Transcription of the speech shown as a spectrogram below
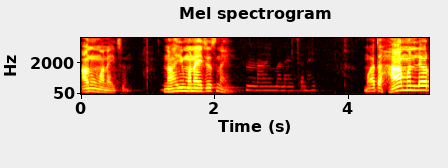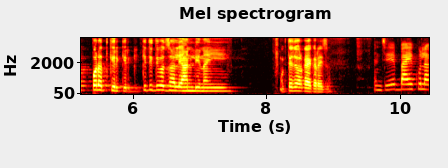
आणू म्हणायचं. नाही म्हणायचंच नाही नाही म्हणायचं नाही. मग आता हा म्हणल्यावर परत किरकिर किती दिवस झाले आणली नाही? मग त्याच्यावर काय करायचं? म्हणजे बायकोला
